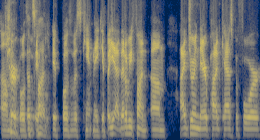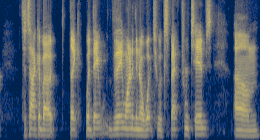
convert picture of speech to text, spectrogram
Um, Sure, if both that's if, fine. if both of us can't make it, but yeah, that'll be fun. Um, I've joined their podcast before to talk about like what they they wanted to know what to expect from Thibs. Um,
